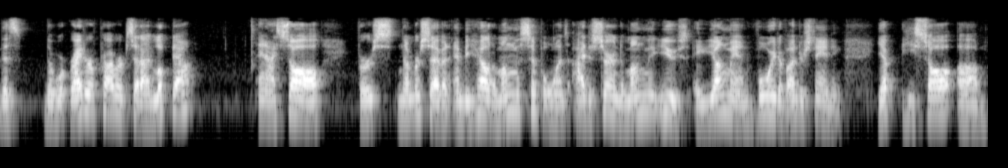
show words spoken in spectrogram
This the writer of Proverbs said, I looked out and I saw, verse number seven, and beheld among the simple ones, I discerned among the youths a young man void of understanding. Yep, he saw um,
